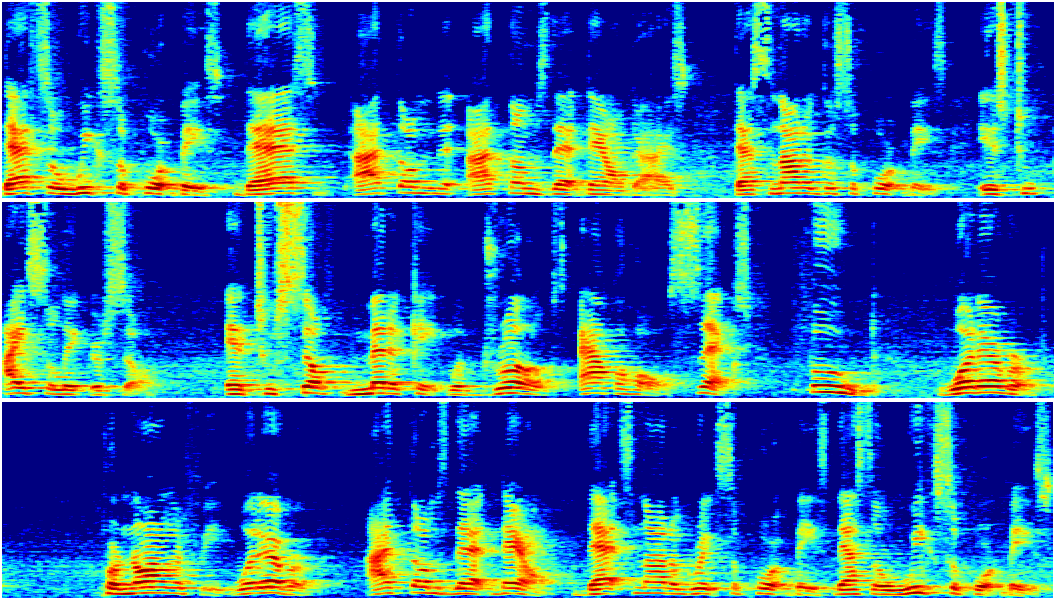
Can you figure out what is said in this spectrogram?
that's a weak support base. That's I thumb I thumbs that down, guys. That's not a good support base. Is to isolate yourself and to self-medicate with drugs, alcohol, sex, food, whatever, pornography, whatever. I thumbs that down. That's not a great support base. That's a weak support base.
